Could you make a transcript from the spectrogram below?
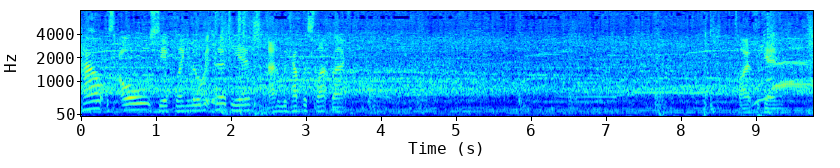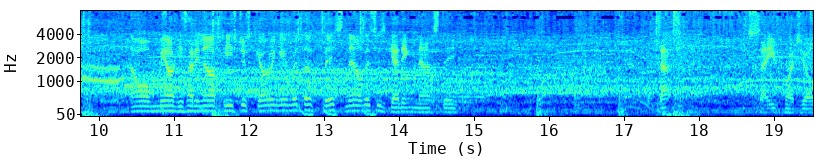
How is oh CF playing a little bit dirty here, and we have the slap back. Tie up again. Oh, Miyagi's had enough. He's just going in with the fist. Now this is getting nasty. That's saved by John.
